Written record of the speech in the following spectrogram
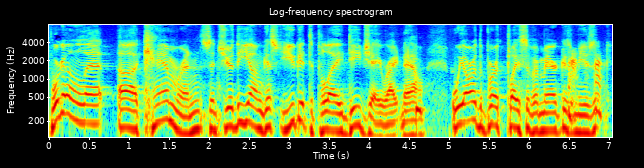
We're going to let uh, Cameron, since you're the youngest, you get to play DJ right now. We are the birthplace of America's music.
